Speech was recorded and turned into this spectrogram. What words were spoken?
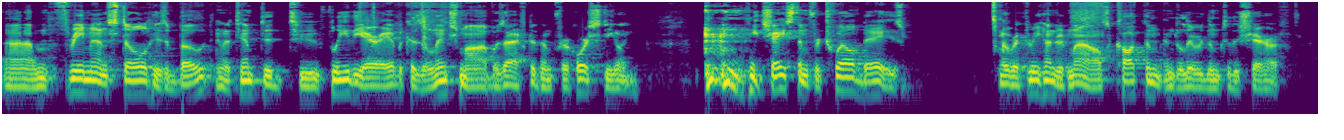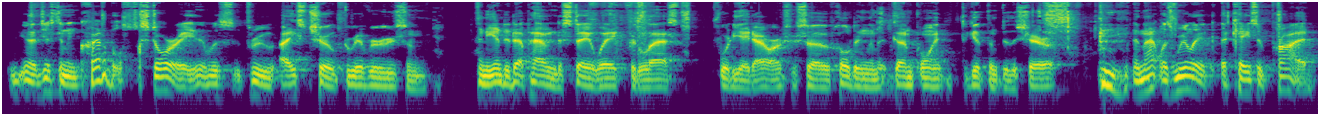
Um, three men stole his boat and attempted to flee the area because a lynch mob was after them for horse stealing. he chased them for 12 days, over 300 miles, caught them, and delivered them to the sheriff. You know, just an incredible story. It was through ice choked rivers, and, and he ended up having to stay awake for the last 48 hours or so, holding them at gunpoint to get them to the sheriff. and that was really a, a case of pride.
